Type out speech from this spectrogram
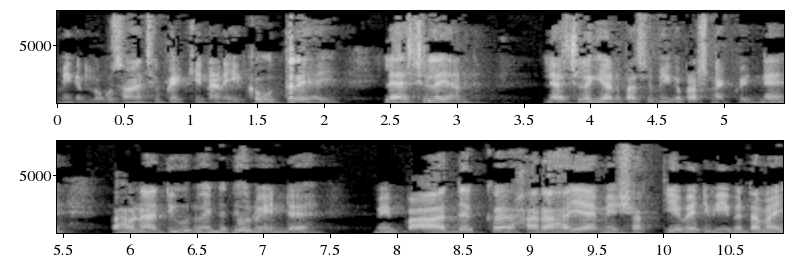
මේකට ලොකු සාංශිකයක් කියනනේ එක උත්තරයයි ලෑස්තිලා යන්න. ලෑස්තිලා ගියාට පස්සේ මේක ප්‍රශ්නයක් වෙන්නේ නැහැ. භාවනා දියුණු වෙන්න දියුණු වෙන්න මේ බාධක හරහා යෑමේ ශක්තිය වැඩිවීම තමයි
